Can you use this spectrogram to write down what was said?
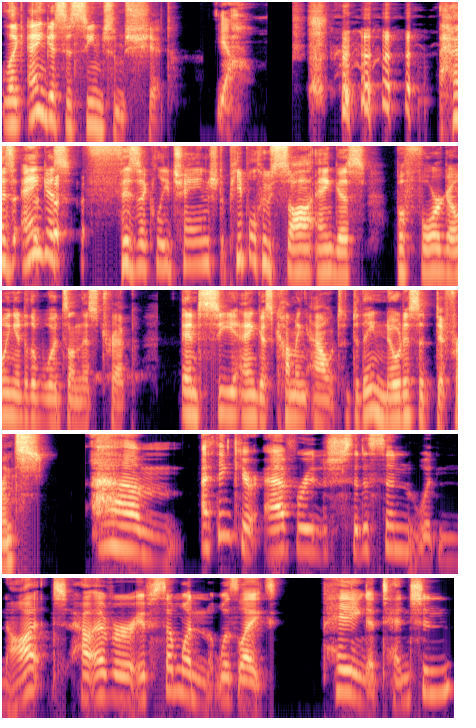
like Angus has seen some shit? Yeah. Has Angus physically changed? People who saw Angus before going into the woods on this trip and see Angus coming out, do they notice a difference? Um I think your average citizen would not. However, if someone was like paying attention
